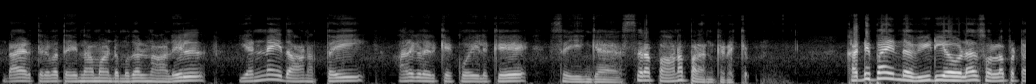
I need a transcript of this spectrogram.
ரெண்டாயிரத்தி இருபத்தைந்தாம் ஆண்டு முதல் நாளில் எண்ணெய் தானத்தை அருகில் இருக்க கோயிலுக்கு செய்யுங்க. சிறப்பான பலன் கிடைக்கும். கண்டிப்பாக இந்த வீடியோவில் சொல்லப்பட்ட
